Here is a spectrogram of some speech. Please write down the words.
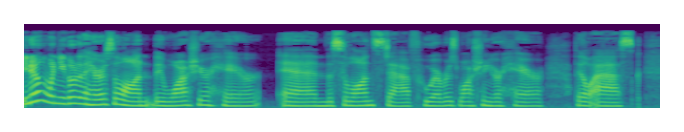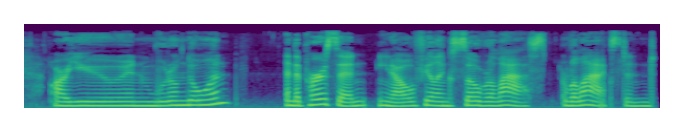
You know, when you go to the hair salon, they wash your hair, and the salon staff, whoever's washing your hair, they'll ask, Are you in Murungdowan? And the person, you know, feeling so relaxed, relaxed and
